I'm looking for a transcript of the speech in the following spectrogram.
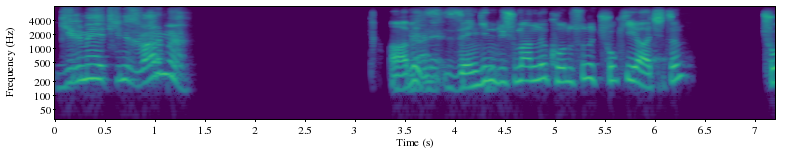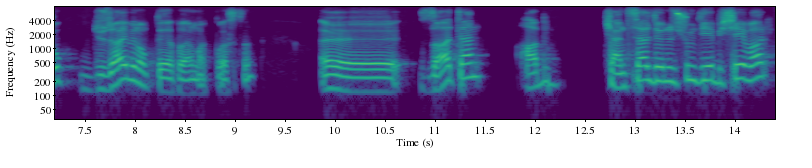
girme yetkiniz var mı? Abi Yani- zengin düşmanlığı konusunu çok iyi açtın. Çok güzel bir noktaya parmak bastın. Ee, zaten abi kentsel dönüşüm diye bir şey var.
